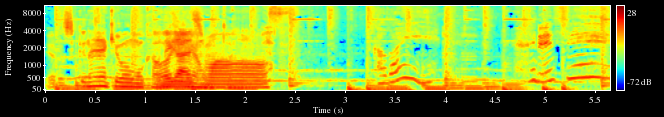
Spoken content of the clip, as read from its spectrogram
よろしくね。今日も可お愛いね願いし本ます。かわいい？嬉しい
